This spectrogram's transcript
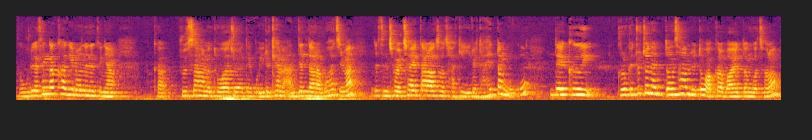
그러니까 우리가 생각하기로는 그냥 그러니까 불쌍하면 도와줘야 되고 이렇게 하면 안 된다라고 하지만 어쨌든 절차에 따라서 자기 일을 다 했던 거고 근데 그 그렇게 쫓아냈던 사람들도 아까 말했던 것처럼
